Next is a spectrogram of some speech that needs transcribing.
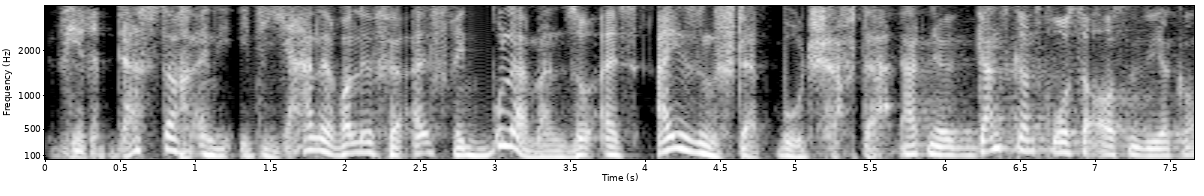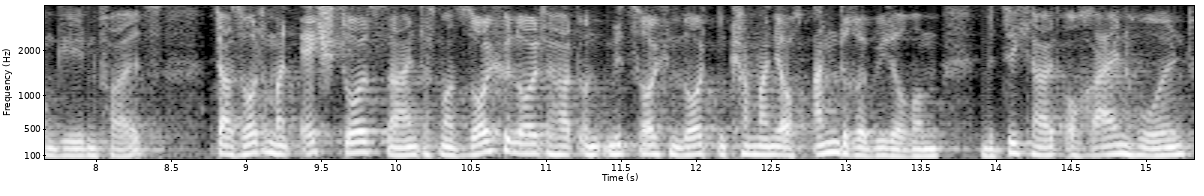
wäre das doch eine ideale Rolle für Alfred Bullermann, so als Eisenstadtbotschafter. Er hat eine ganz, ganz große Außenwirkung jedenfalls da sollte man echt stolz sein, dass man solche Leute hat und mit solchen Leuten kann man ja auch andere wiederum mit Sicherheit auch reinholen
